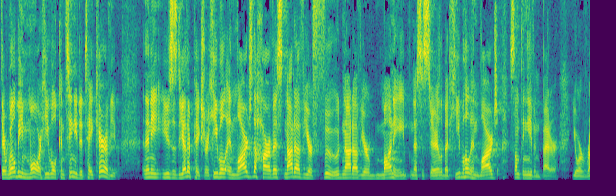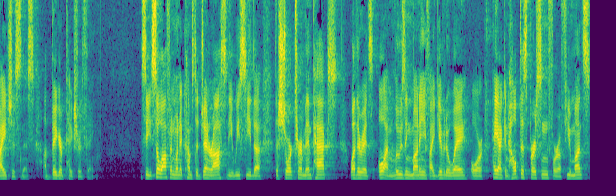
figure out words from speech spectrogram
There will be more. He will continue to take care of you. And then he uses the other picture. He will enlarge the harvest, not of your food, not of your money necessarily, but he will enlarge something even better your righteousness, a bigger picture thing. See, so often when it comes to generosity, we see the, the short term impacts. whether it's, oh, I'm losing money if I give it away, or hey, I can help this person for a few months,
